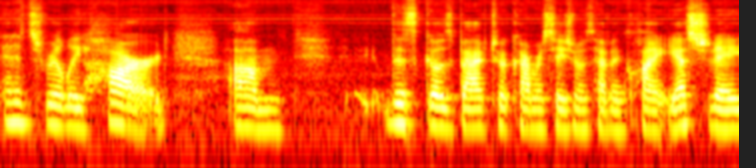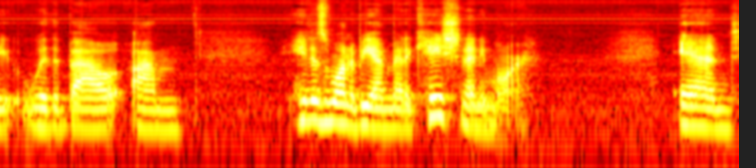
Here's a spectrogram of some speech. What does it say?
then it's really hard. Um, this goes back to a conversation I was having with a client yesterday with about um, he doesn't want to be on medication anymore, and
